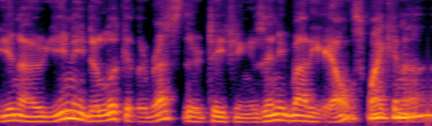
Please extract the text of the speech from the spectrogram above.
you know you need to look at the rest of their teaching. Is anybody else waking up?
